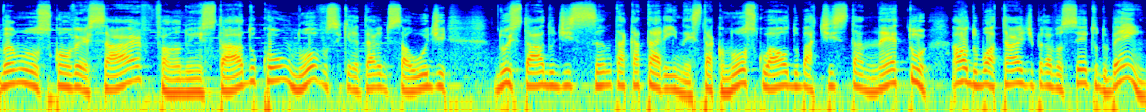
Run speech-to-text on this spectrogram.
Vamos conversar, falando em estado, com o novo secretário de saúde do estado de Santa Catarina. Está conosco Aldo Batista Neto. Aldo, boa tarde para você, tudo bem?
